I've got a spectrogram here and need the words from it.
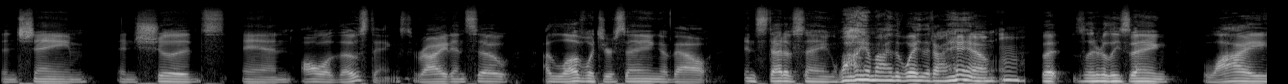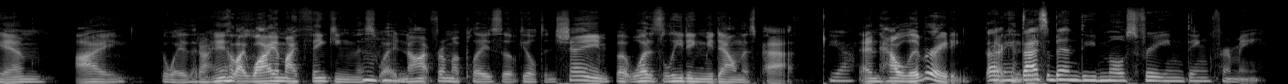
and shame and shoulds and all of those things, right? And so I love what you're saying about instead of saying, Why am I the way that I am? Mm-mm. but literally saying, Why am I the way that I am? Like, why am I thinking this mm-hmm. way? Not from a place of guilt and shame, but what is leading me down this path. Yeah. And how liberating. I mean, that's be. been the most freeing thing for me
